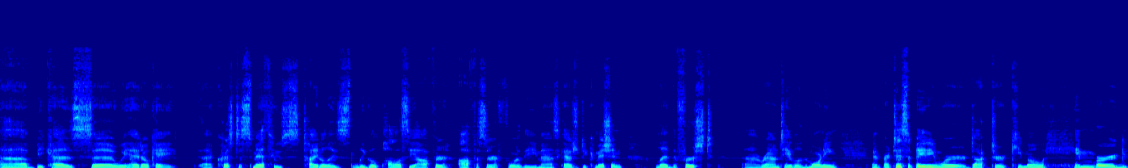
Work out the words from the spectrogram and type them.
uh, because uh, we had okay uh, Krista Smith, whose title is Legal Policy Officer for the Mass Casualty Commission, led the first uh, roundtable in the morning. And participating were Dr. Kimmo Himberg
